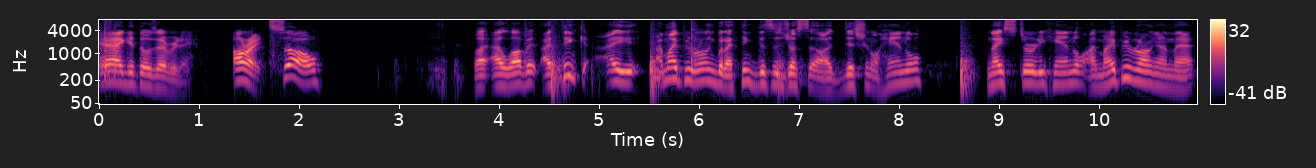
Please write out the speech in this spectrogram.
Yeah, I get those every day. All right, so I love it. I think I I might be wrong, but I think this is just an additional handle. Nice sturdy handle. I might be wrong on that.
